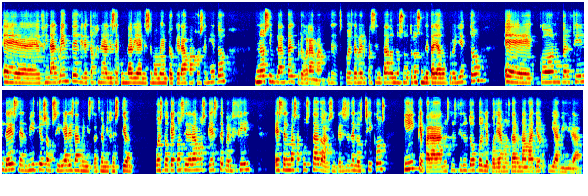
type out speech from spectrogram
Eh, finalmente, el director general de secundaria en ese momento, que era Juan José Nieto, nos implanta el programa, después de haber presentado nosotros un detallado proyecto eh, con un perfil de servicios auxiliares de administración y gestión, puesto que consideramos que este perfil es el más ajustado a los intereses de los chicos y que para nuestro instituto pues, le podíamos dar una mayor viabilidad.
